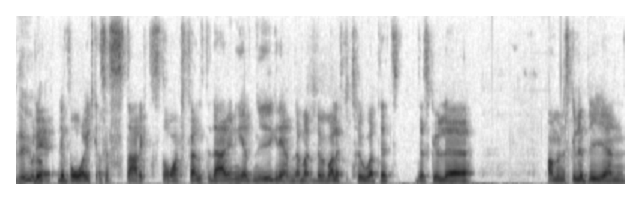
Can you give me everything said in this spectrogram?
det är det, det var ju ett ganska starkt startfält. Det här är en helt ny gren där, man, där det var lätt att tro att det, det skulle ja, men det skulle bli en,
